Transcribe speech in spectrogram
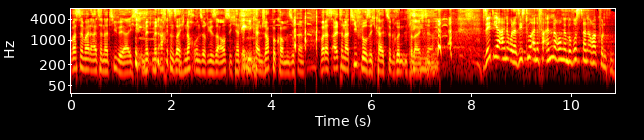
was ist denn meine Alternative? Ja, ich, mit, mit 18 sah ich noch unseriöser aus. Ich hätte eh keinen Job bekommen. Insofern war das Alternativlosigkeit zu gründen vielleicht. Ja. Seht ihr eine oder siehst du eine Veränderung im Bewusstsein eurer Kunden?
